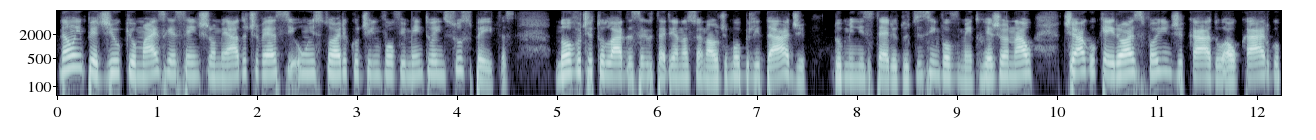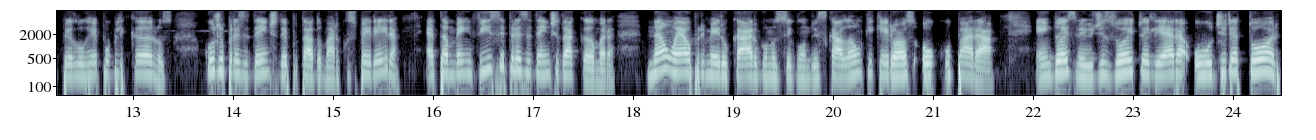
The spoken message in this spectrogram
não impediu que o mais recente nomeado tivesse um histórico de envolvimento em suspeitas. Novo titular da Secretaria Nacional de Mobilidade, do Ministério do Desenvolvimento Regional, Tiago Queiroz foi indicado ao cargo pelo Republicanos, cujo presidente, deputado Marcos Pereira, é também vice-presidente da Câmara. Não é o primeiro cargo no segundo escalão que Queiroz ocupará. Em 2018, ele era o diretor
